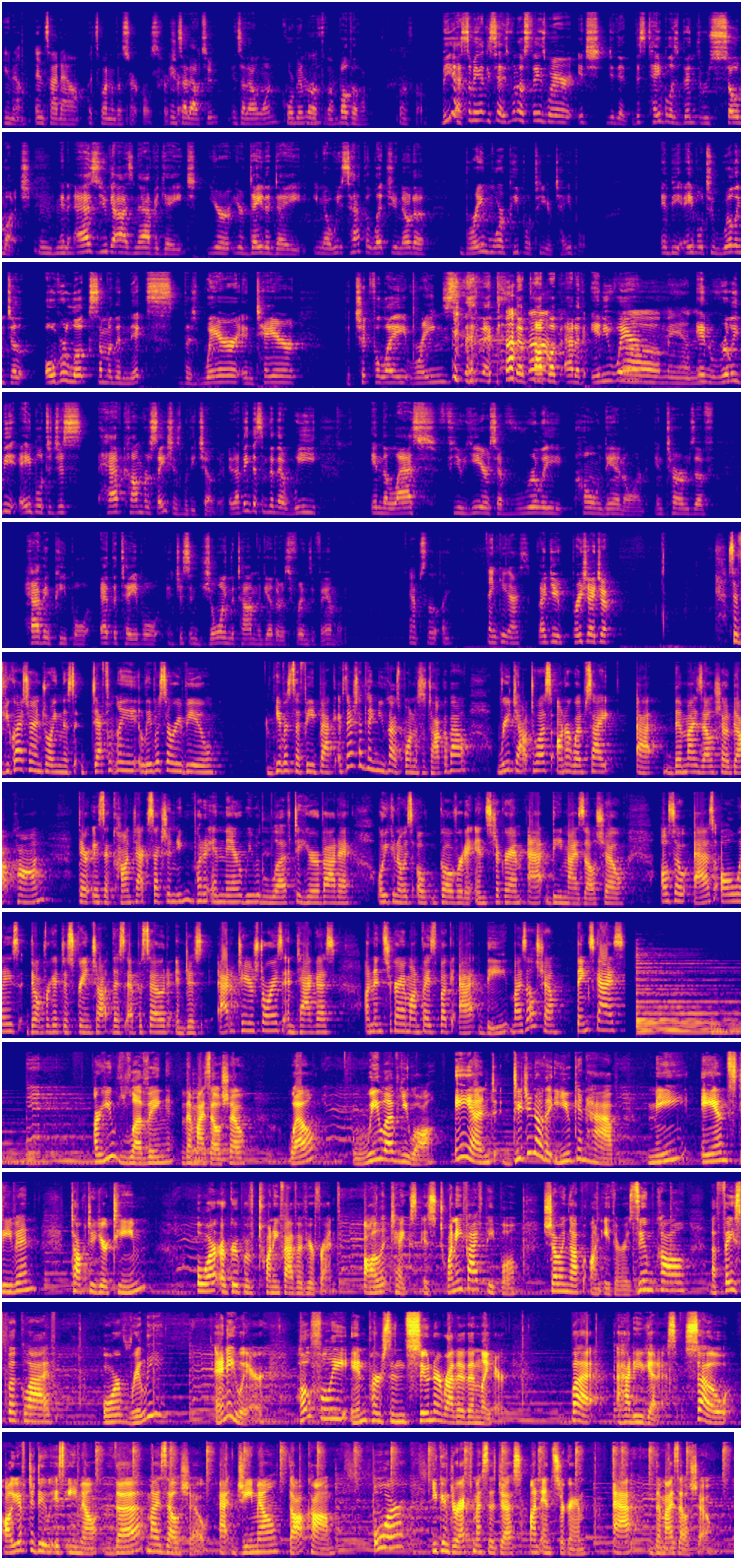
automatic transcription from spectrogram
you know, Inside Out. It's one of the circles for sure. Inside Out 2, Inside Out 1, Core Memory. Both of 'em. Both of them. Both of them. But yeah, so I mean, like I said, it's one of those things where it's this table has been through so much, Mm-hmm. and as you guys navigate your your day to day, you know, we just have to let you know to bring more people to your table, and be able to willing to overlook some of the nicks, the wear and tear, the Chick Fil A rings that, that, that pop up out of anywhere Oh, man. and really be able to just have conversations with each other. And I think that's something that we in the last few years have really honed in on in terms of having people at the table and just enjoying the time together as friends and family. Absolutely. Thank you guys. Thank you. Appreciate you. So if you guys are enjoying this, definitely leave us a review. Give us the feedback. If there's something you guys want us to talk about, reach out to us on our website at themizellshow.com. There is a contact section. You can put it in there. We would love to hear about it. Or you can always go over to Instagram at The Mizell Show. Also, as always, don't forget to screenshot this episode and just add it to your stories and tag us on Instagram, on Facebook at The Mizell Show. Thanks, guys. Are you loving The Mizell Show? Well, we love you all. And did you know that you can have me and Steven talk to your team or a group of 25 of your friends? All it takes is 25 people showing up on either a Zoom call, a Facebook Live, or really anywhere, hopefully in person sooner rather than later. But how do you get us? So, all you have to do is email the at gmail.com or you can direct message us on Instagram at the Show.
